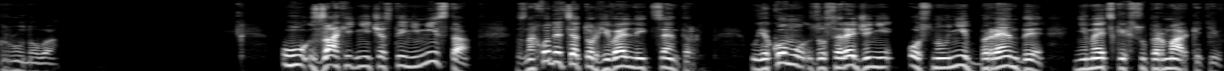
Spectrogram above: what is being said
Грунова. У західній частині міста знаходиться торгівельний центр, у якому зосереджені основні бренди німецьких супермаркетів.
